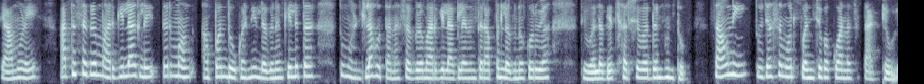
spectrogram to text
त्यामुळे आता सगळं मार्गी लागले तर मग आपण दोघांनी लग्न केलं तर? तू म्हटला होता ना सगळं मार्गी लागल्यानंतर आपण लग्न करूया? तेव्हा लगेच हर्षवर्धन म्हणतो सावनी तुझ्यासमोर पंचपक्वानाचं ताट ठेवले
